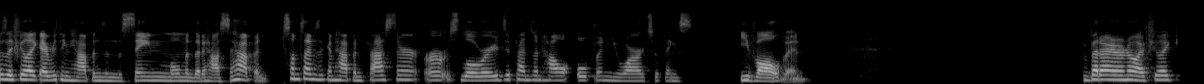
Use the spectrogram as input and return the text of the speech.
Because I feel like everything happens in the same moment that it has to happen. Sometimes it can happen faster or slower. It depends on how open you are to things evolving. But I don't know. I feel like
